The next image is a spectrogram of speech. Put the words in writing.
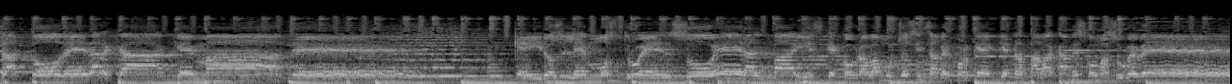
Trató le mostró en su era al país que cobraba mucho sin saber por qué, que trataba a James como a su bebé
